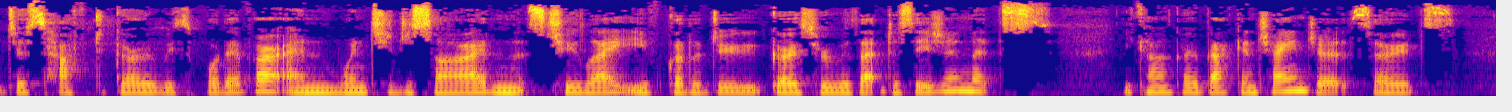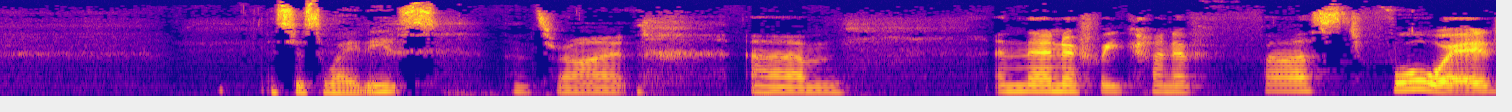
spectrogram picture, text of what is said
just have to go with whatever. And once you decide, and it's too late, you've got to do go through with that decision. It's you can't go back and change it. So it's it's just the way it is. That's right. Um, and then if we kind of fast forward,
